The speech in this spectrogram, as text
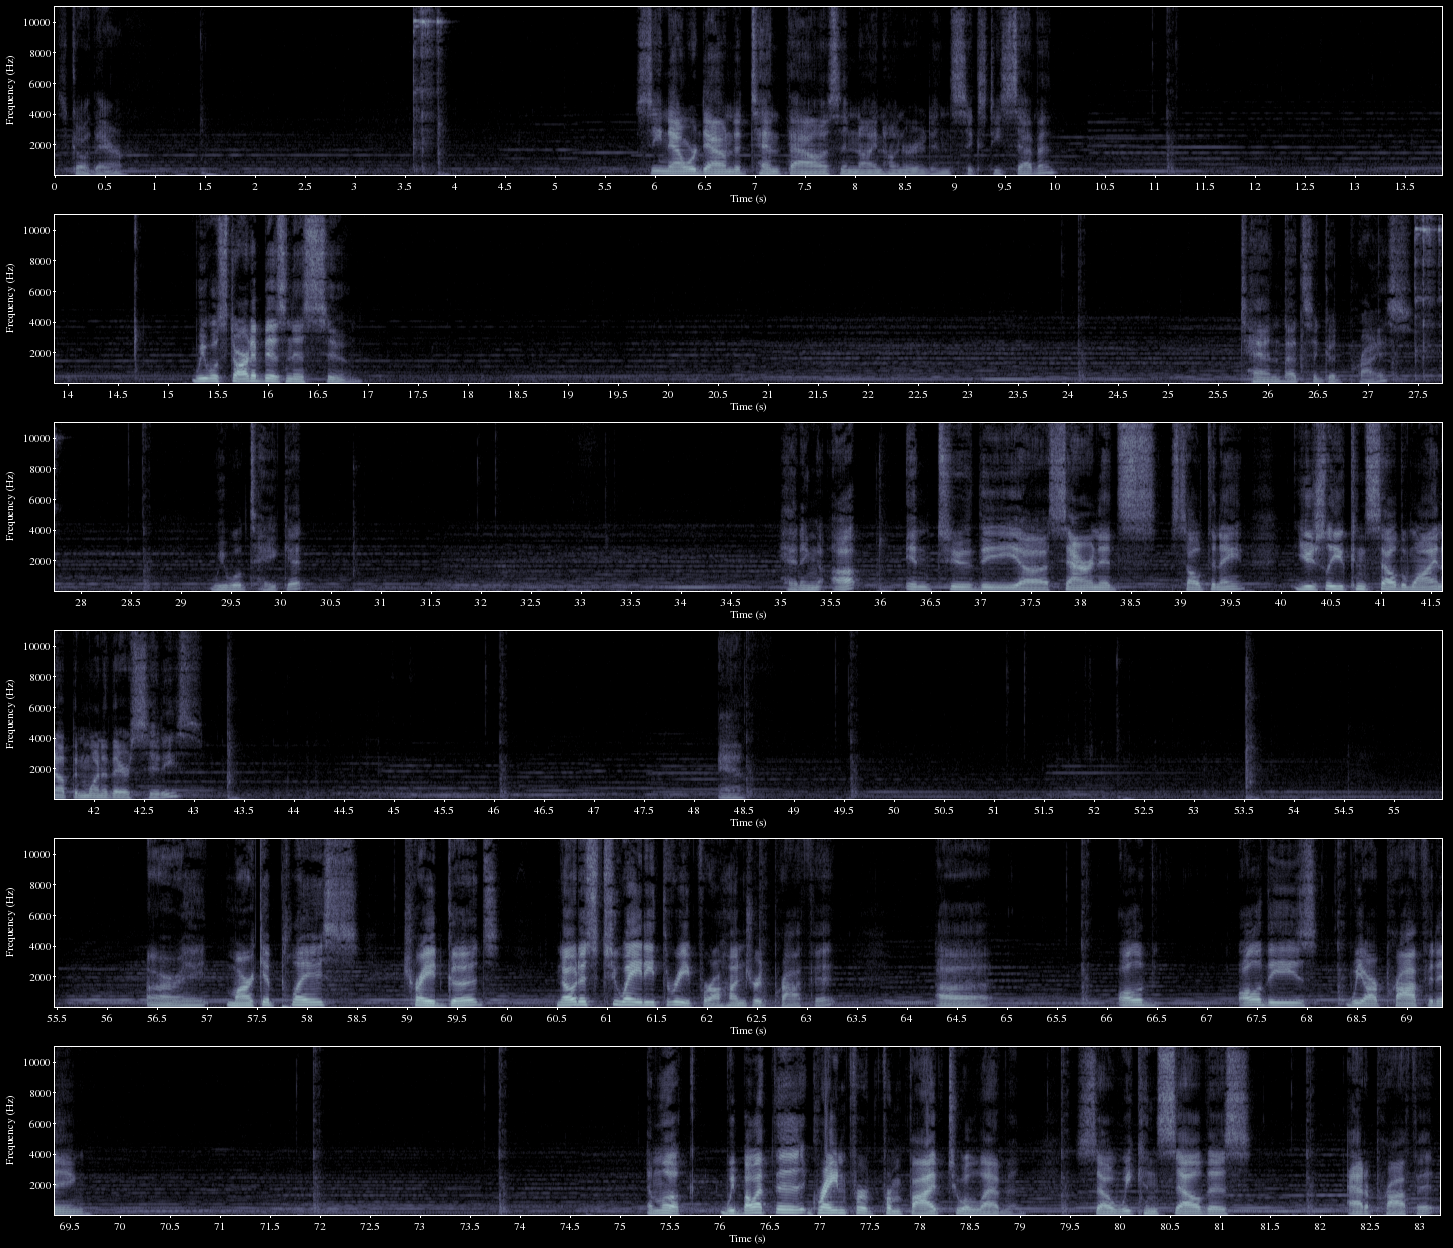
let's go there. See, now we're down to 10,967. We will start a business soon. Ten, that's a good price. We will take it. Heading up into the uh, Sarranid Sultanate. Usually you can sell the wine up in one of their cities. Marketplace, trade goods. Notice 283 for a 100 profit. Uh, all of all of these we are profiting and look we bought the grain for from 5 to 11 so we can sell this at a profit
